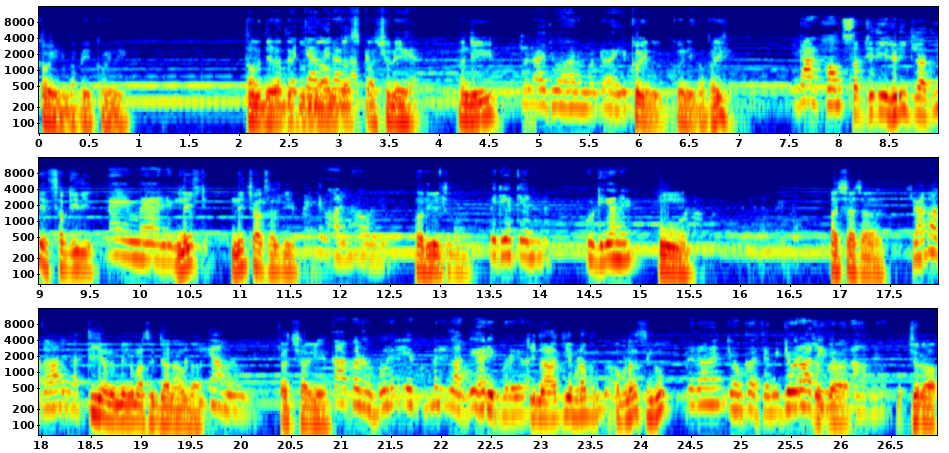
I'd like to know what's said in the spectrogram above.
ਕੋਈ ਨਹੀਂ ਬਾਬਾ ਜੀ ਕੋਈ ਨਹੀਂ। ਤੁਹਾਨੂੰ ਜਿਹੜਾ ਤੇ ਗੁਰੂ ਰਾਮਦਾਸ ਪਾਸ਼ਾ ਨੇ। ਹਾਂਜੀ? ਬੜਾ ਜਵਾਨ ਮੁੰਡਾ ਸੀ। ਕੋਈ ਨਹੀਂ ਕੋਈ ਨਹੀਂ ਬਾਬਾ ਜੀ। ਦਾ ਕੰਮ ਸਬਜੀ ਦੀ ਜਿਹੜੀ ਖਿਲਾਤੀ ਹੈ ਸਬਜੀ ਦੀ। ਨਹੀਂ ਮੈਂ ਨਹੀਂ। ਨਹੀਂ ਚੱਲ ਸਕਦੀ। ਜਵਾਨ ਨਾ ਹੋ ਜੀ ਹੌਲੀ ਚਲੋ ਮੇਰੀਆਂ ਤਿੰਨ ਗੁੱਡੀਆਂ ਨੇ। ਹੂੰ। ਅੱਛਾ ਅੱਛਾ। ਜ਼ਿਆਦਾ ਸਾਲ ਆ? ਧੀਆਂ ਨੂੰ ਮਿਲਣ ਵਾਸਤੇ ਜਾਣਾ ਹੁੰਦਾ। ਧੀਆਂ ਨੂੰ। ਅੱਛਾ ਜੀ। ਕਾਕੜ ਨੂੰ ਬੁਰੇ ਇੱਕ ਮੇਰੇ ਲਾਗੇ ਹਰੀਪੁਰੇ ਕੀ ਨਾਂ ਕੀ ਆਪਣਾ? ਆਪਣਾ ਸਿੰਘੋ? ਮੇਰਾ ਨਾਮ ਜੋਗਾ ਸਿੰਘ ਜੋਰਾ ਸਿੰਘ ਦਾ। ਨਾਮ ਹੈ। ਜੋਰਾ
